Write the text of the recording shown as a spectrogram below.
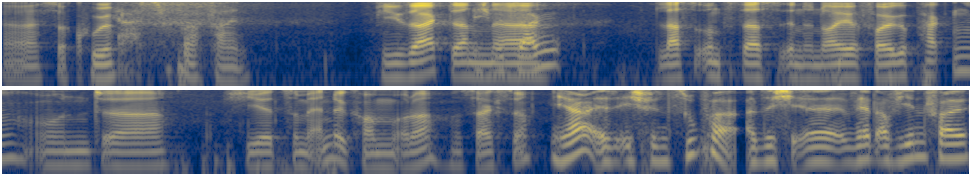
äh, ist doch cool. Ja, super fein. Wie gesagt, dann äh, sagen, lass uns das in eine neue Folge packen und äh, hier zum Ende kommen, oder? Was sagst du? Ja, ich finde es super. Also ich äh, werde auf jeden Fall.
